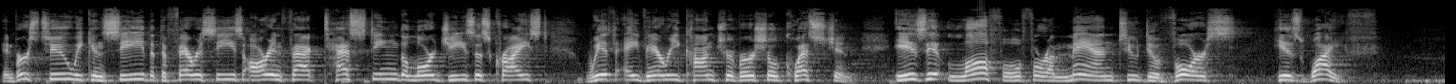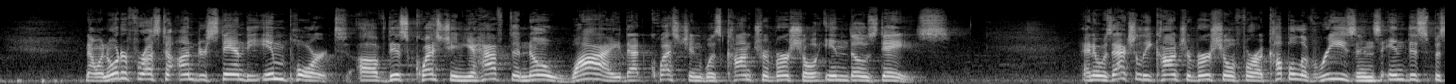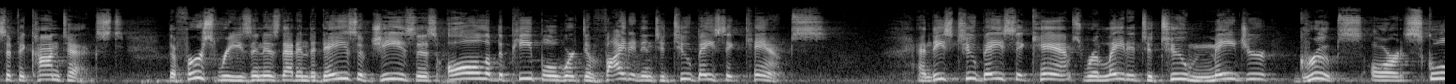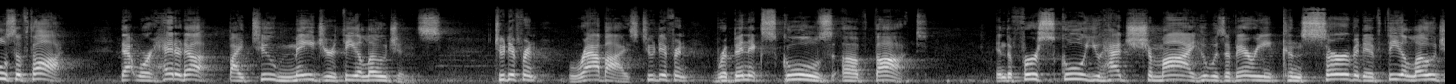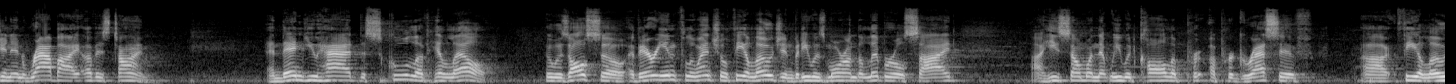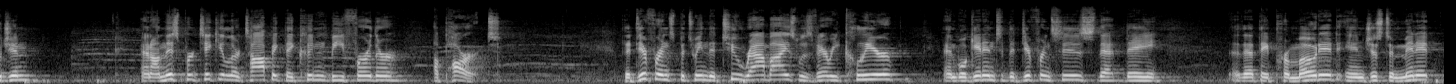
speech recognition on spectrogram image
In verse 2, we can see that the Pharisees are in fact testing the Lord Jesus Christ with a very controversial question Is it lawful for a man to divorce his wife? Now, in order for us to understand the import of this question, you have to know why that question was controversial in those days. And it was actually controversial for a couple of reasons in this specific context. The first reason is that in the days of Jesus, all of the people were divided into two basic camps. And these two basic camps related to two major groups or schools of thought that were headed up by two major theologians, two different rabbis, two different rabbinic schools of thought. In the first school, you had Shammai, who was a very conservative theologian and rabbi of his time. And then you had the school of Hillel, who was also a very influential theologian, but he was more on the liberal side. Uh, he's someone that we would call a, a progressive uh, theologian. And on this particular topic, they couldn't be further apart. The difference between the two rabbis was very clear and we'll get into the differences that they that they promoted in just a minute.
